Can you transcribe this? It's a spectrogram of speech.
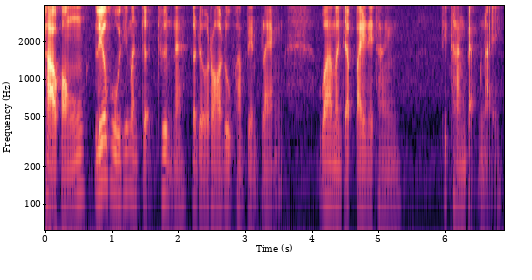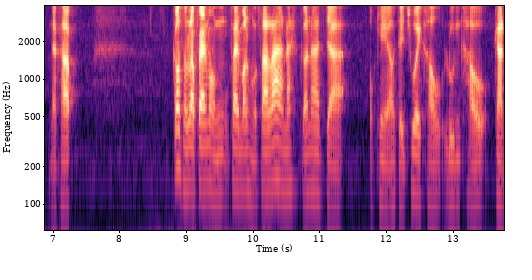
ข่าวของเลี้ยวภูที่มันเกิดขึ้นนะ ก็เดี๋ยวรอดูความเปลี่ยนแปลงว่ามันจะไปในทางทิศทางแบบไหนนะครับ ก็สำหรับแฟนของแฟนบอลของซาร่านะ ก็น่าจะโอเคเอาใจช่วยเขาลุ้นเขากัน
